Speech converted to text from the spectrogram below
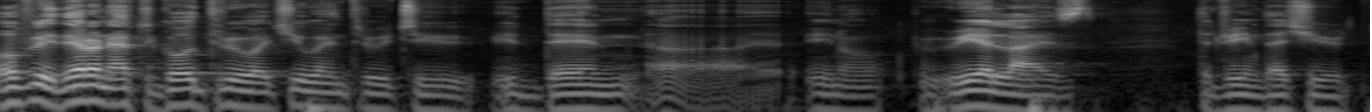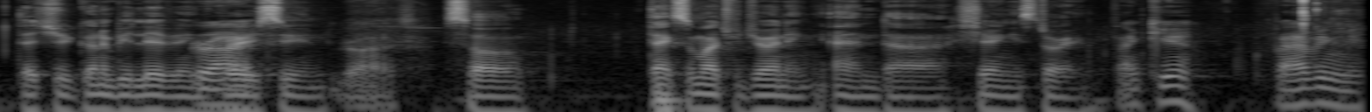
hopefully they don't have to go through what you went through to then, uh, you know, realize the dream that you that you're gonna be living very soon. Right. So, thanks so much for joining and uh, sharing your story. Thank you for having me.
